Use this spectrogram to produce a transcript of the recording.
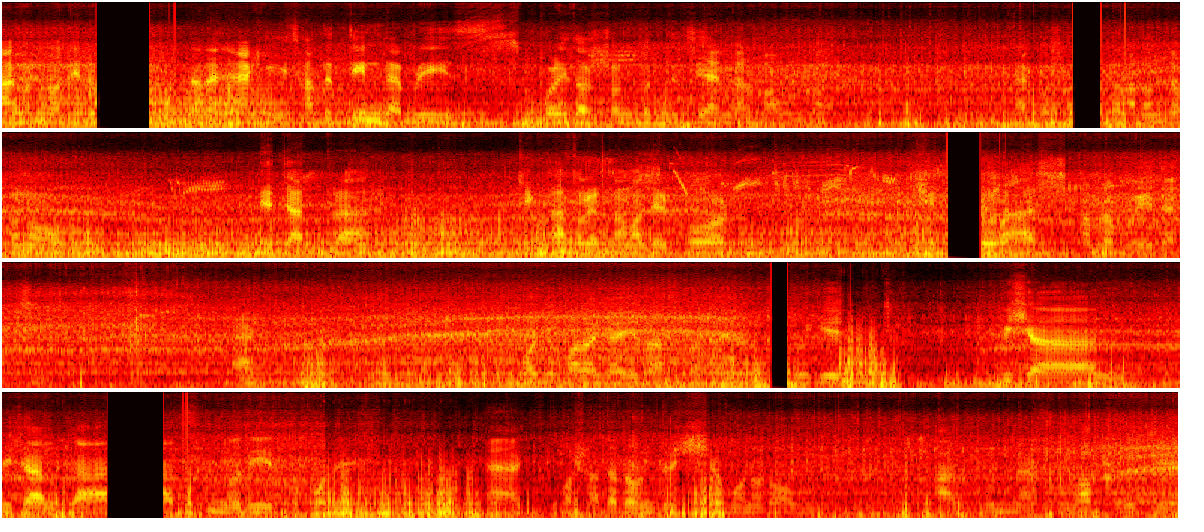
নাগর নদীর আপনারা একই সাথে তিনটা ব্রিজ পরিদর্শন করতেছি আমি আর মামুন ভাই। আনন্দ কোনো এ যাত্রা, ঠিক আসরের নামাজের পর আমরা বয়ে যাচ্ছি। এক মজপাড়া গায়ে রাস্তাটায় বিশাল বিশাল গাছ নদীর উপরে এক অসাধারণ দৃশ্য, মনোরম আর বন্যার প্রভাব পড়েছে,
